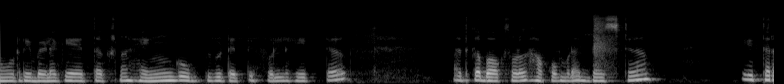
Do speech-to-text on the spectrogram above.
ನೋಡಿರಿ ಬೆಳಗ್ಗೆ ಎದ್ದ ತಕ್ಷಣ ಹೆಂಗೆ ಉಬ್ಬಿಬಿಟ್ಟೈತಿ ಫುಲ್ ಹಿಟ್ಟು. ಅದಕ್ಕೆ ಬಾಕ್ಸ್ ಒಳಗೆ ಹಾಕೊಂಬಿಡೋದು ಬೆಸ್ಟ್. ಈ ಥರ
